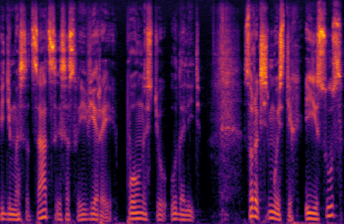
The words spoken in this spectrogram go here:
видимые ассоциации со своей верой полностью удалить. 47 стих. Иисус,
